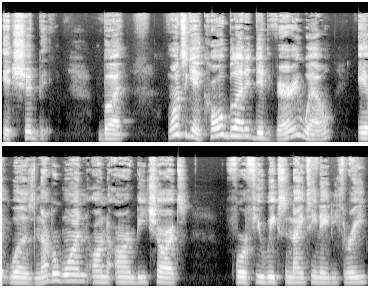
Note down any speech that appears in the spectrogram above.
it should be. But once again, Cold Blooded did very well. It was number one on the R&B charts for a few weeks in 1983.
